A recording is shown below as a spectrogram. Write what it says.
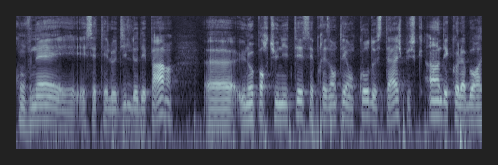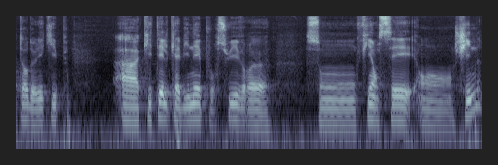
convenait et, c'était le deal de départ. Euh, une opportunité s'est présentée en cours de stage puisqu'un des collaborateurs de l'équipe a quitté le cabinet pour suivre euh, son fiancé en Chine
